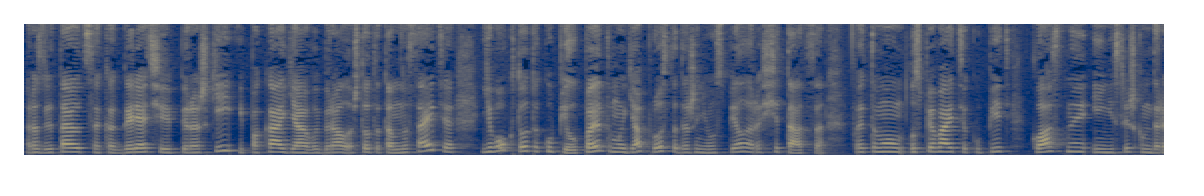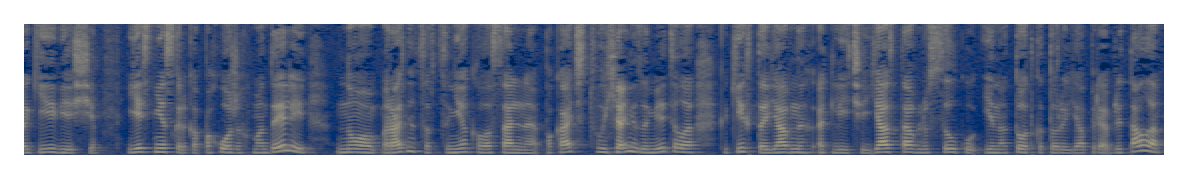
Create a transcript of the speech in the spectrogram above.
разлетаются как горячие пирожки, и пока я выбирала что-то там на сайте, его кто-то купил, поэтому я просто даже не успела рассчитаться. Поэтому успевайте купить классные и не слишком дорогие вещи. Есть несколько похожих моделей, но разница в цене колоссальная. По качеству я не заметила каких-то явных отличий. Я оставлю ссылку и на тот, который я приобретала,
